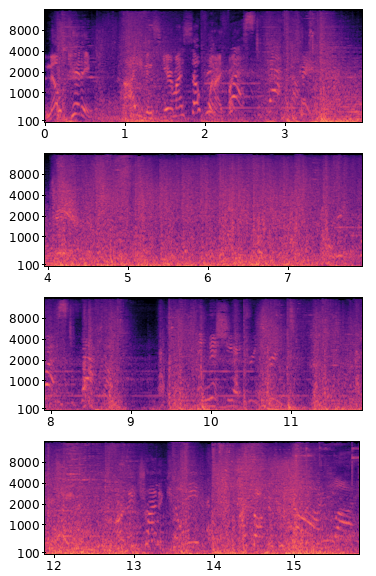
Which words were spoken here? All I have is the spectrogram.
No kidding. I even scare myself when I fight. Request backup. Hey. Request backup. Initiate retreat. Are they trying to kill me? I thought this was Godlike.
